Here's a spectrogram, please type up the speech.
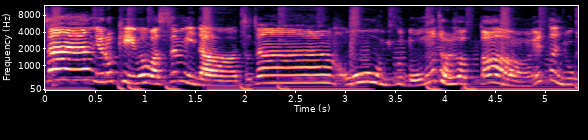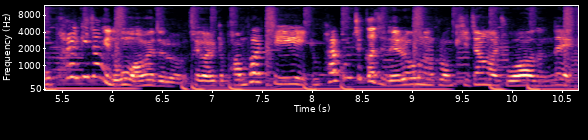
짠! 이렇게 입어봤습니다. 짜잔! 오 이거 너무 잘 샀다. 일단 요거 팔 기장이 너무 마음에 들어요. 제가 이렇게 반팔티 좀 팔꿈치까지 내려오는 그런 기장을 좋아하는데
